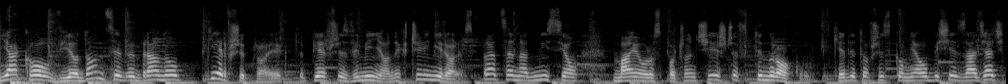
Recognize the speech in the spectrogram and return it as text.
Jako wiodący wybrano pierwszy projekt, pierwszy z wymienionych, czyli Mirrorless. Prace nad misją mają rozpocząć się jeszcze w tym roku. Kiedy to wszystko miałoby się zadziać?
